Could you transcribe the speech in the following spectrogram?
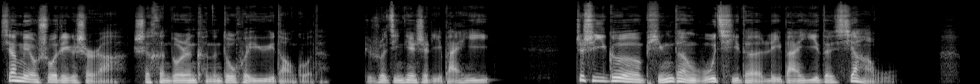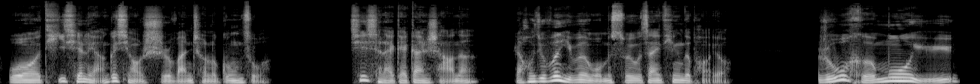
下面要说这个事儿啊，是很多人可能都会遇到过的。比如说，今天是礼拜一，这是一个平淡无奇的礼拜一的下午，我提前两个小时完成了工作，接下来该干啥呢？然后就问一问我们所有在听的朋友。如何摸鱼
